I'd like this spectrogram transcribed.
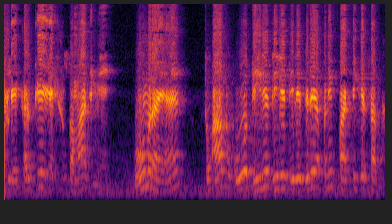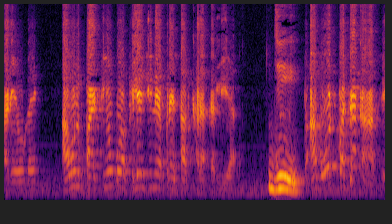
पार्टियाँ लेकर के समाज में घूम रहे हैं तो अब वो धीरे धीरे धीरे धीरे अपनी पार्टी के साथ खड़े हो गए। अब उन पार्टियों को अखिलेश जी ने अपने साथ खड़ा कर लिया। जी। तो अब वोट बचा कहाँ से?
